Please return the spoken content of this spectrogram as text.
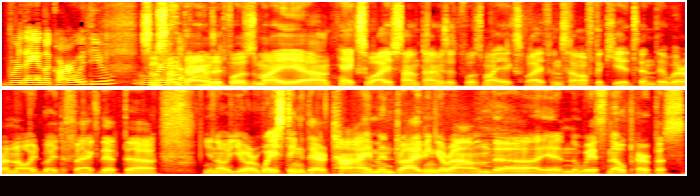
Were they in the car with you? So sometimes some... it was my uh, ex-wife. Sometimes it was my ex-wife and some of the kids, and they were annoyed by the fact that uh, you know you are wasting their time and driving around uh, and with no purpose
